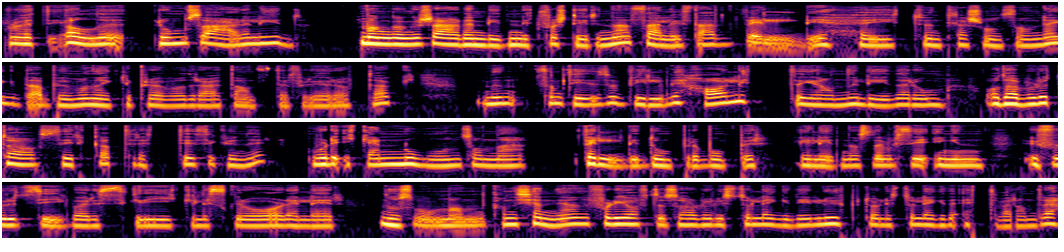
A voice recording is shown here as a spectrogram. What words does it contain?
For du vet, i alle rom så er det lyd. Mange ganger så er den lyden litt forstyrrende, særlig hvis det er veldig høyt ventilasjonsanlegg. Da bør man egentlig prøve å dra et annet sted for å gjøre opptak. Men samtidig så vil vi ha litt grann lyd av rom. Og da bør du ta av ca. 30 sekunder hvor det ikke er noen sånne veldig dumper og bumper i lyden. Altså det vil si ingen uforutsigbare skrik eller skrål eller noe som man kan kjenne igjen. Fordi ofte så har du lyst til å legge det i loop, du har lyst til å legge det etter hverandre.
